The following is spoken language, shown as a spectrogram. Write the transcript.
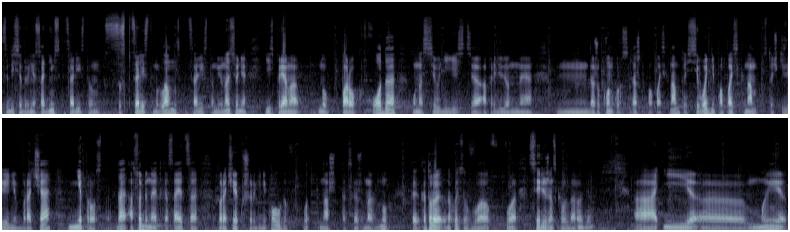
собеседование с одним специалистом, со специалистом и главным специалистом. И у нас сегодня есть прямо ну, порог входа, у нас сегодня есть э, определенные даже конкурсы, да, чтобы попасть к нам. То есть сегодня попасть к нам с точки зрения врача непросто. Да? Особенно это касается врачей акушер-гинекологов, вот наших, так скажем, ну, ко- которые находятся в, в сфере женского здоровья. А, и э, мы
